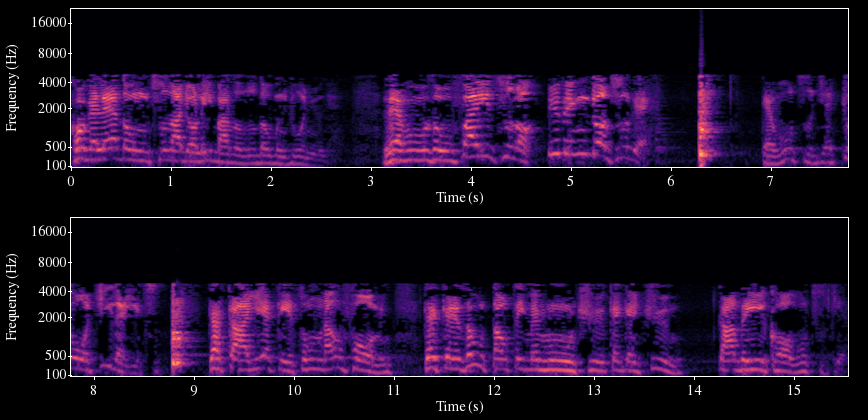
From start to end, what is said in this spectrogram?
可给来东吃那叫雷巴就是都没做女的，来无肉非吃了，一定要吃的。给吴子杰交集了一次，这个也给中南方面，这个肉到对面牧区，这个猪，干的一靠吴子杰，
